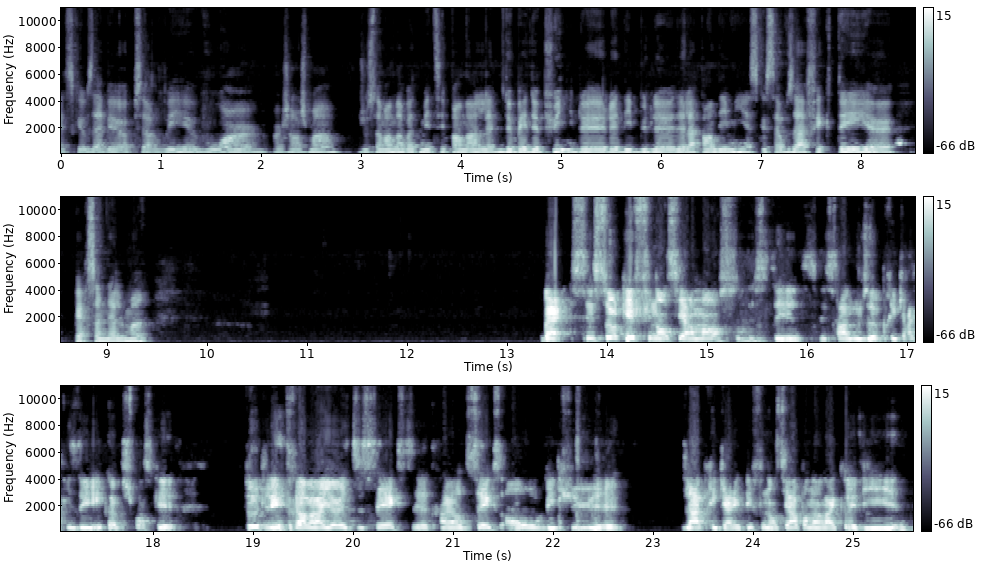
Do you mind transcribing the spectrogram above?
Est-ce que vous avez observé, vous, un, changement justement dans votre métier pendant le, de, ben, depuis le, début de, la pandémie? Est-ce que ça vous a affecté euh, personnellement? Ben, c'est sûr que financièrement, mhm. ça nous a précarisé, comme je pense que tous les travailleurs du sexe, euh, travailleurs du sexe ont vécu euh, de la précarité financière pendant la COVID.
